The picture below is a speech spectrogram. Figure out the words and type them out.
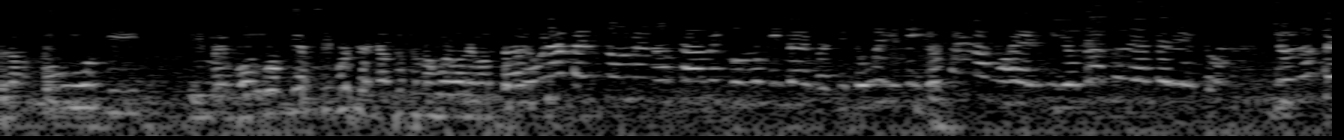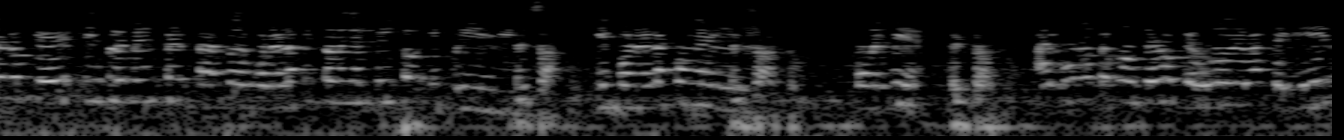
la pongo aquí y me pongo aquí así por si acaso se me vuelve a levantar. Pero una persona no sabe cómo quitar el pues, Si tú me dices, si yo soy una mujer y yo trato de hacer eso, yo no sé lo que es, simplemente trato de poner la pistola en el piso y, y, Exacto. y ponerla con el, Exacto. con el pie. Exacto. ¿Algún otro consejo que uno deba seguir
